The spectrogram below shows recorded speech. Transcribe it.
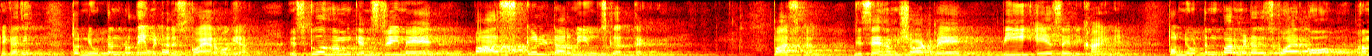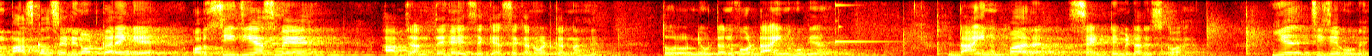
ठीक है जी? तो न्यूटन प्रति मीटर स्क्वायर हो गया। इसको हम केमिस्ट्री में पास्कल टर्म यूज़ करते हैं। पास्कल, जिसे हम शॉर्ट में पी ए से दिखाएँगे तो न्यूटन पर मीटर स्क्वायर को हम पास्कल से डिनोट करेंगे और सीजीएस में आप जानते हैं इसे कैसे कन्वर्ट करना है। तो न्यूटन फॉर डाइन हो गया। डाइन पर सेंटीमीटर स्क्वायर। ये चीज़ें हो गई।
